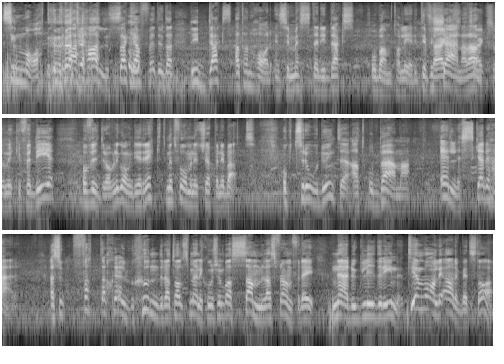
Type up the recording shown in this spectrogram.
sin mat, inte bara halsa kaffet, utan det är dags att han har en semester. Det är dags Obama tar ledigt. Det förtjänar han. Tack så mycket för det. Och vi drar väl igång direkt med två minuters öppen debatt. Och tror du inte att Obama älskar det här? Alltså fatta själv hundratals människor som bara samlas framför dig när du glider in till en vanlig arbetsdag.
